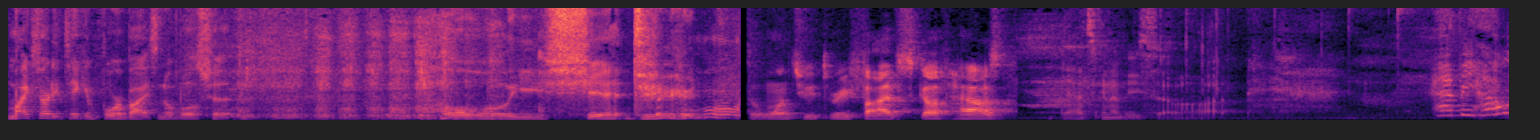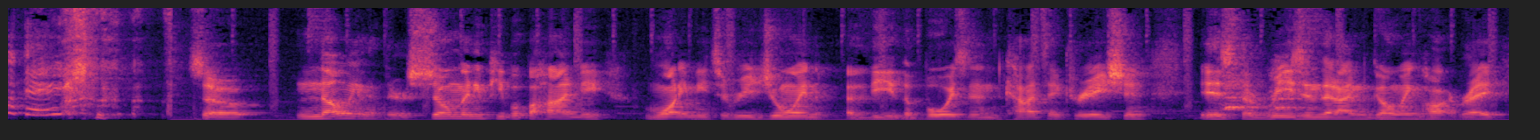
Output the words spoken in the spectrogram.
Mike's already taken four bites, no bullshit. Holy shit, dude. the 1235 SCUF house. That's gonna be so hot. Happy holidays! so knowing that there's so many people behind me wanting me to rejoin the, the boys in content creation is the reason that I'm going hard, right?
